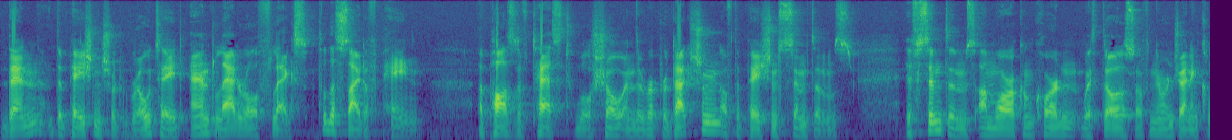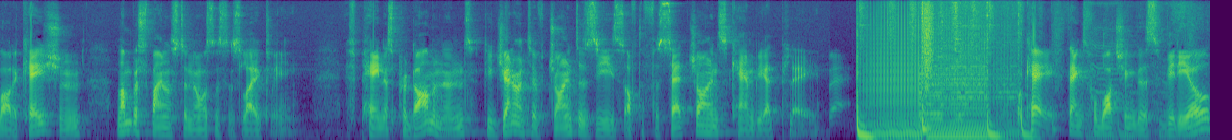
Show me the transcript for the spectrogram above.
Then the patient should rotate and lateral flex to the site of pain. A positive test will show in the reproduction of the patient's symptoms. If symptoms are more concordant with those of neurogenic claudication, lumbar spinal stenosis is likely. If pain is predominant, degenerative joint disease of the facet joints can be at play. Okay, thanks for watching this video.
